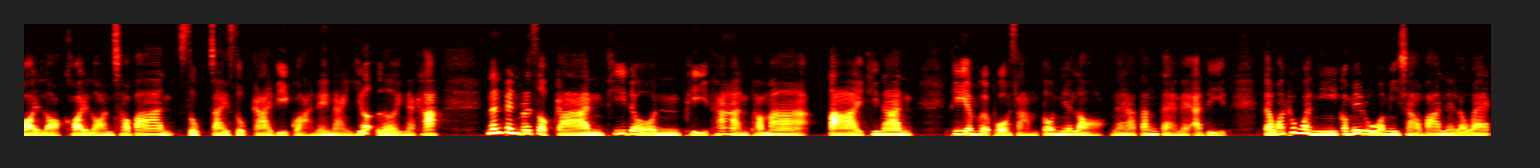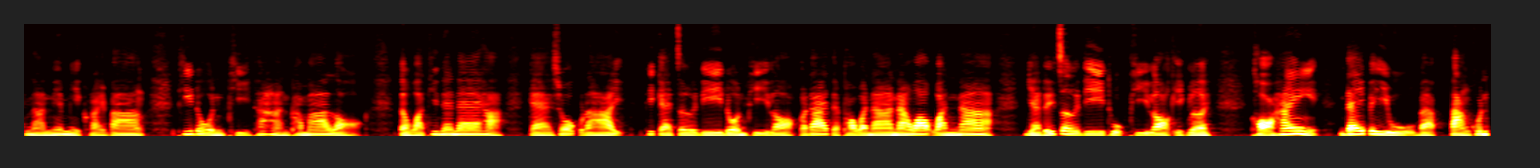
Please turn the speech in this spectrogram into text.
คอยหลอกคอยหลอนชาวบ้าน สุขใจสุขกายดีกว่าในไหนเยอะเลยนะคะ นั่นเป็นประสบการณ์ที่โดนผีทหารพม่า ตายที่นั่น ที่อำเภอโพสามต้นเนี่ยหลอกนะคะตั้งแต่ในอดีต แต่ว่าทุกวันนี้ก็ไม่รู้ว่ามีชาวบ้านในละแวกนั้นเนี่ยมีใครบ้าง ที่โดนผีทหารพม่าหลอก แต่ว่าที่แน่ ๆ ค่ะ แกโชคร้ายที่แกเจอดีโดนผีหลอกก็ได้แต่ภาวนานะว่าวันหน้า อย่าได้เจอดีถูกผีหลอกอีกเลย ขอให้ได้ไปอยู่แบบต่างคน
